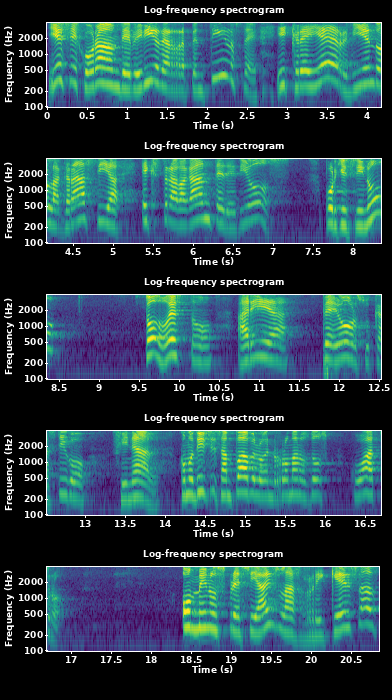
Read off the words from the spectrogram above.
Y ese Joram debería de arrepentirse y creer viendo la gracia extravagante de Dios. Porque si no, todo esto haría peor su castigo final. Como dice San Pablo en Romanos 2, 4. ¿O menospreciáis las riquezas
